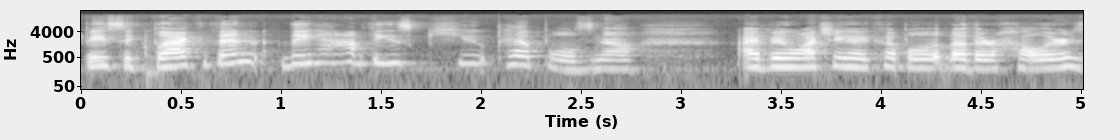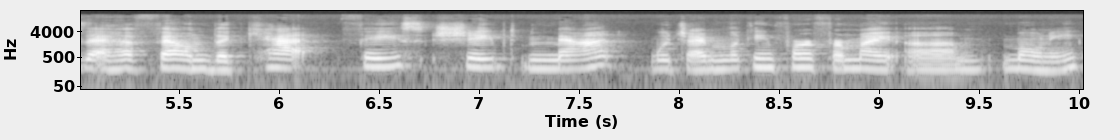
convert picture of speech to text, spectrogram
basic black. Then they have these cute pebbles. Now, I've been watching a couple of other haulers that have found the cat face shaped mat, which I'm looking for for my um, Moni.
